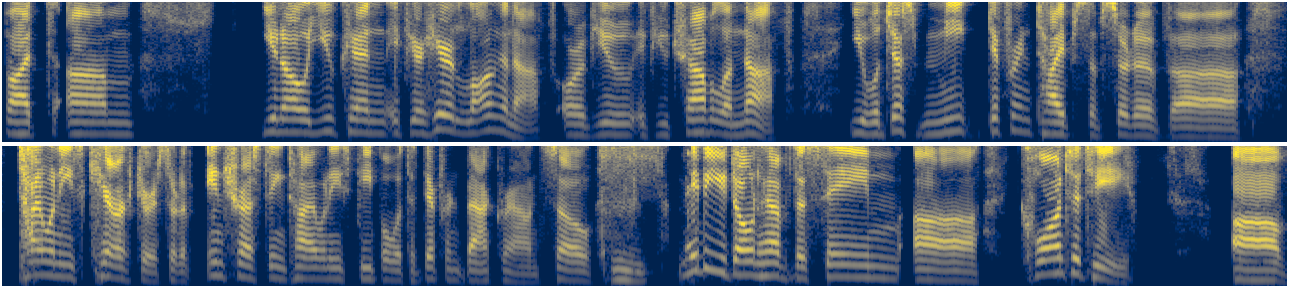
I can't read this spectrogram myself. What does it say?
but um, you know, you can if you're here long enough, or if you if you travel enough, you will just meet different types of sort of uh, Taiwanese characters, sort of interesting Taiwanese people with a different background. So Mm, maybe you don't have the same uh, quantity of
